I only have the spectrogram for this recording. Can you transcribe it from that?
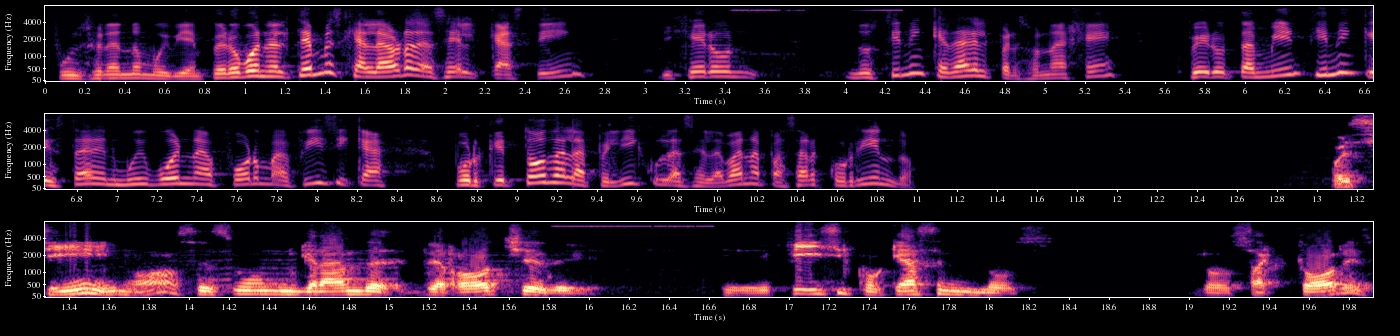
funcionando muy bien. Pero bueno, el tema es que a la hora de hacer el casting, dijeron, nos tienen que dar el personaje, pero también tienen que estar en muy buena forma física, porque toda la película se la van a pasar corriendo. Pues sí, ¿no? es un gran derroche de, físico que hacen los, los actores.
